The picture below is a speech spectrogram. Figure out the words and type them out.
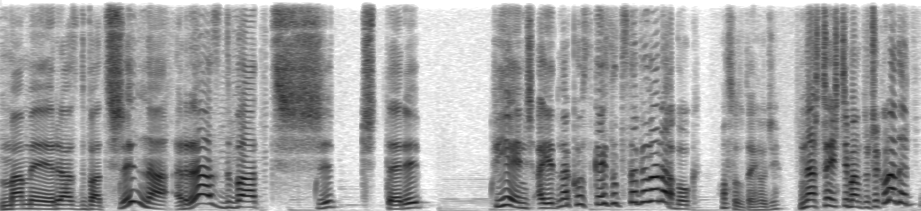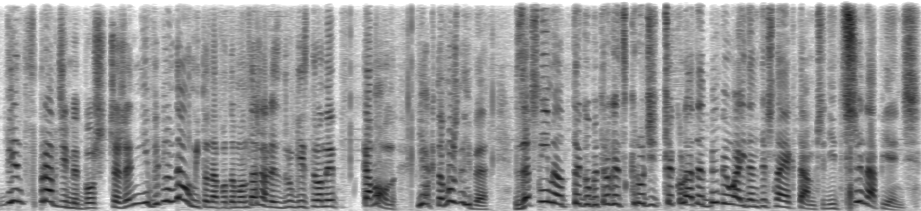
Mamy raz, dwa, trzy na raz, dwa, trzy, cztery, pięć, a jedna kostka jest odstawiona na bok. O co tutaj chodzi? Na szczęście mam tu czekoladę, więc sprawdzimy, bo szczerze nie wyglądało mi to na fotomontaż, ale z drugiej strony, come on, jak to możliwe? Zacznijmy od tego, by trochę skrócić czekoladę, by była identyczna jak tam, czyli 3 na 5.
